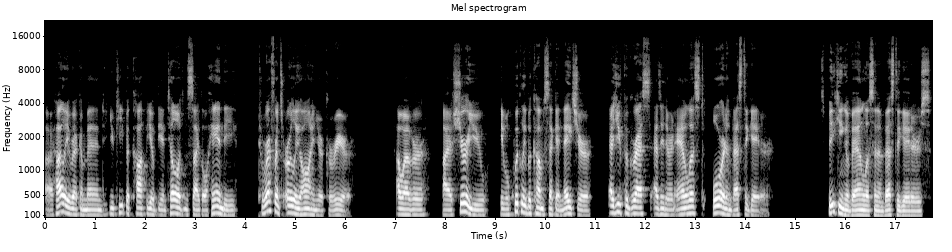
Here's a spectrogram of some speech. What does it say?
I highly recommend you keep a copy of the intelligence cycle handy to reference early on in your career. However, I assure you, it will quickly become second nature as you progress as either an analyst or an investigator. Speaking of analysts and investigators,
